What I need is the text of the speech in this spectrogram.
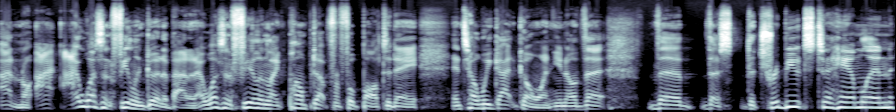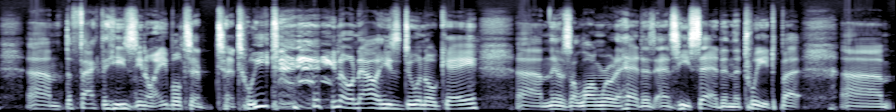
I don't know. I, I wasn't feeling good about it. I wasn't feeling like pumped up for football today until we got going. You know the the the the tributes to Hamlin, um, the fact that he's you know able to to tweet. you know now he's doing okay. Um, there's a long road ahead, as as he said in the tweet, but. Um,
